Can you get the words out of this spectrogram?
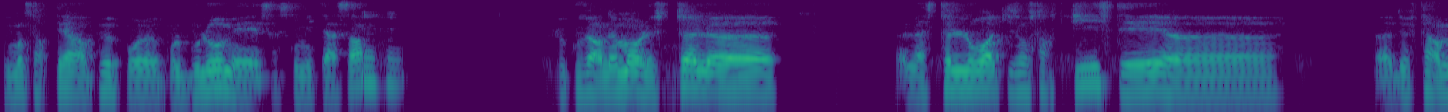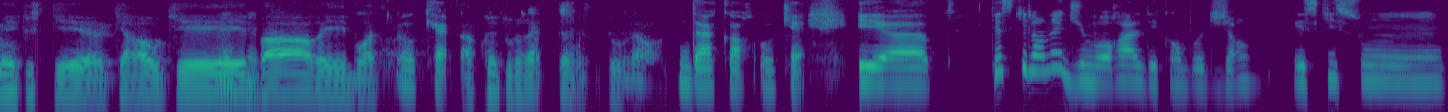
Tout le monde sortait un peu pour, le- pour le boulot, mais ça se limitait à ça. Mhm. Le gouvernement, le seul, euh, la seule loi qu'ils ont sortie, c'était euh, euh, de fermer tout ce qui est karaoké, Mhm. bar et boîte. Après, tout le reste, c'était ouvert. D'accord. Ok. Et qu'est-ce qu'il en est du moral des Cambodgiens? Est-ce qu'ils sont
